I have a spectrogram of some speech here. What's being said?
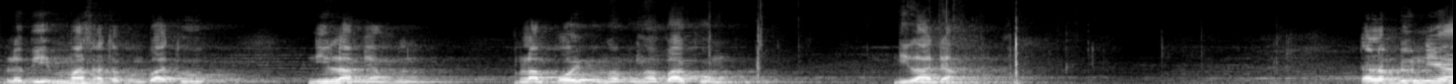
lebih emas ataupun batu nilam yang melampaui bunga-bunga bakung di ladang. Dalam dunia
